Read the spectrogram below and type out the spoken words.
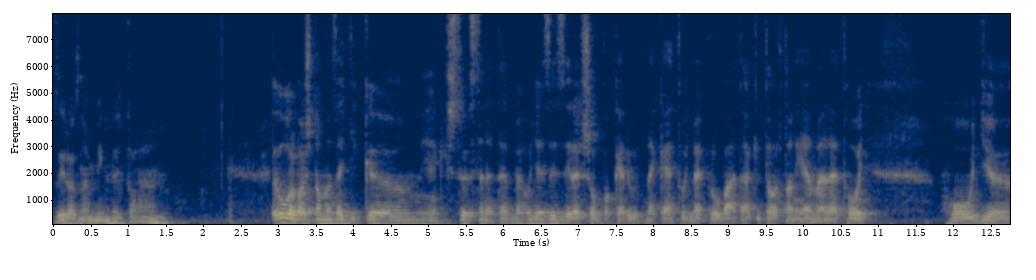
Azért az nem mindegy uh-huh. talán. Uh-huh. Olvastam az egyik uh, ilyen kis szőszenetedben, hogy ez ezért sokba került neked, hogy megpróbáltál kitartani emellett, hogy, hogy uh,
